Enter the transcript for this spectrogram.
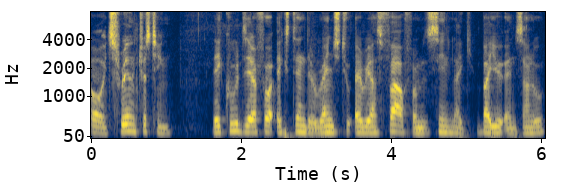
Oh, it's really interesting. They could therefore extend their range to areas far from the Seine like Bayeux and Saint-Lô.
